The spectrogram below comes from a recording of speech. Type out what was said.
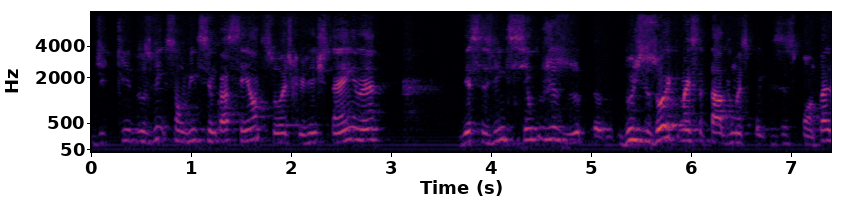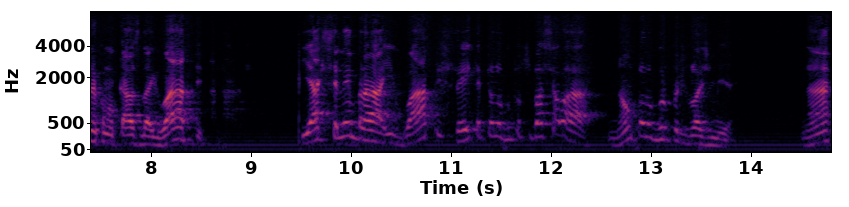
de que dos 20, são 25 assentos hoje que a gente tem, né? Desses 25, dos 18 mais citados mais espontâneos, como o caso da IUAP, E há que se lembrar, Iguape feita pelo grupo de Bacelar, não pelo grupo de Vladimir. Né?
